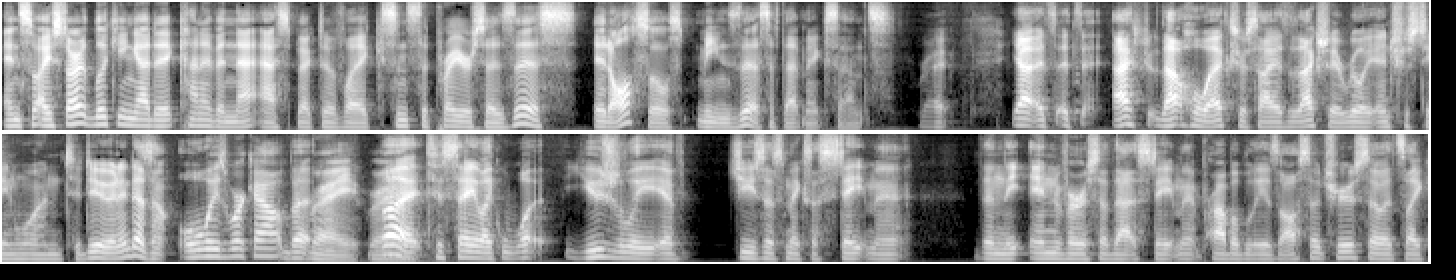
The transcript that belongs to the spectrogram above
And so I started looking at it kind of in that aspect of, like, since the prayer says this, it also means this, if that makes sense. Right. Yeah, it's it's actually that whole exercise is actually a really interesting one to do, and it doesn't always work out, but Right, right. but to say like what usually if Jesus makes a statement, then the inverse of that statement probably is also true. So it's like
